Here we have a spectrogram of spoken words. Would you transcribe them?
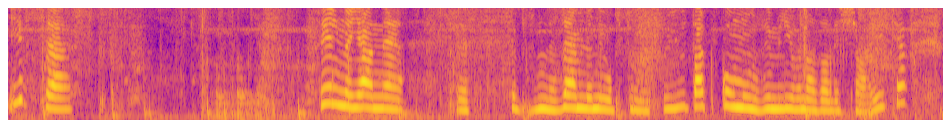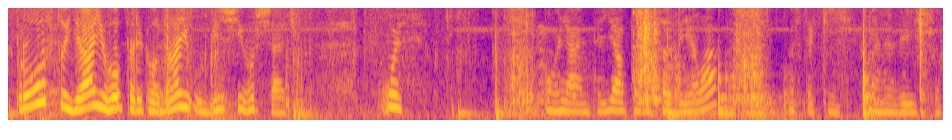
І все. Сильно я не е, землю не обтрушую, так кому в землі вона залишається. Просто я його перекладаю у більший горшечок. Ось, погляньте, я пересадила. Ось такий в мене вийшов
